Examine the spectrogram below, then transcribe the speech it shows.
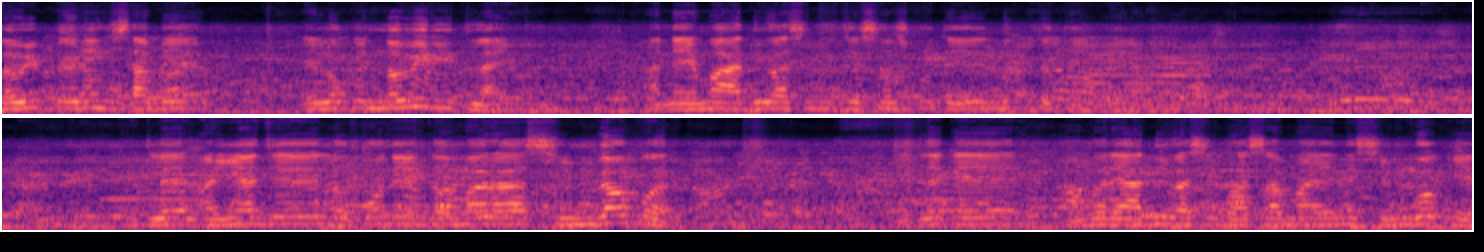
નવી પેઢી હિસાબે એ લોકો નવી રીત લાવ્યા અને એમાં આદિવાસીની જે સંસ્કૃતિ એ લુપ્ત થઈ ગઈ એટલે અહીંયા જે લોકોને અમારા સિમગા પર, એટલે કે અમારે આદિવાસી ભાષામાં એને સિમગો કે,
